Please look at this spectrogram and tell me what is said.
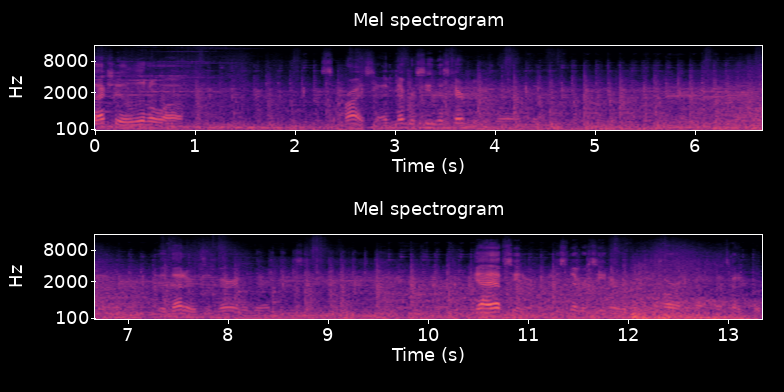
was actually a little uh, surprised. I've never seen this character before. I think. Either that or it's a variant of her. I'm pretty sure. Yeah, I have seen her. I just never seen her with a guitar in her mouth. That's kind of cool.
